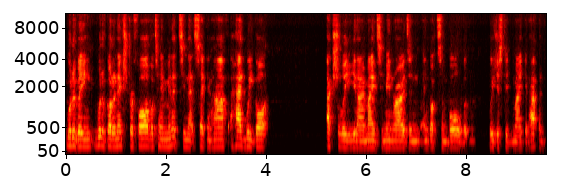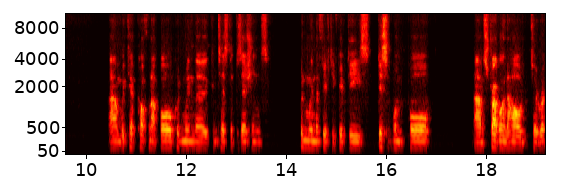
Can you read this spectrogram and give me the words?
would have been would have got an extra five or ten minutes in that second half had we got actually you know made some inroads and, and got some ball but we just didn't make it happen um, we kept coughing up ball couldn't win the contested possessions couldn't win the 50-50s discipline poor um, struggling to hold to re-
